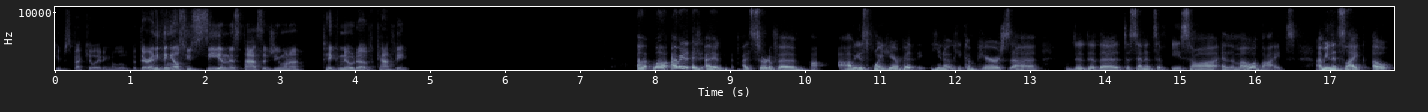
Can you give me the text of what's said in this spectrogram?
keep speculating a little bit there. Anything else you see in this passage you want to take note of, Kathy? Uh, well, I, I, I sort of a obvious point here, but you know, he compares uh, the, the, the descendants of Esau and the Moabites. I mean, it's like, oh,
